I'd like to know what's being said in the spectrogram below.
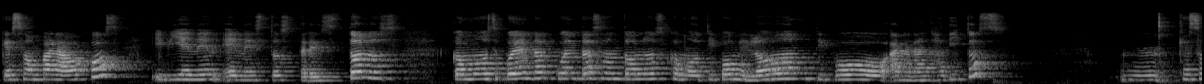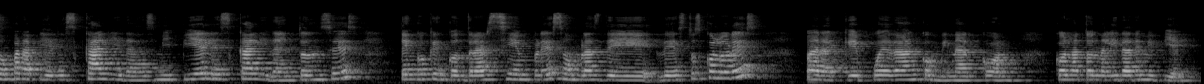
que son para ojos y vienen en estos tres tonos. Como se pueden dar cuenta son tonos como tipo melón, tipo anaranjaditos, mm, que son para pieles cálidas. Mi piel es cálida, entonces tengo que encontrar siempre sombras de, estos colores para que puedan combinar con, con la tonalidad de mi piel.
